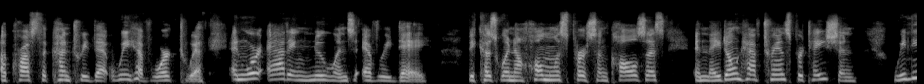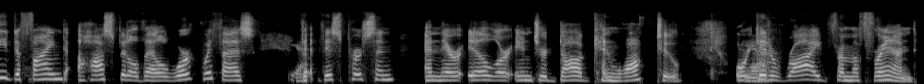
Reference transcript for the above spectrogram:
across the country that we have worked with, and we're adding new ones every day. Because when a homeless person calls us and they don't have transportation, we need to find a hospital that'll work with us yeah. that this person and their ill or injured dog can walk to or yeah. get a ride from a friend.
